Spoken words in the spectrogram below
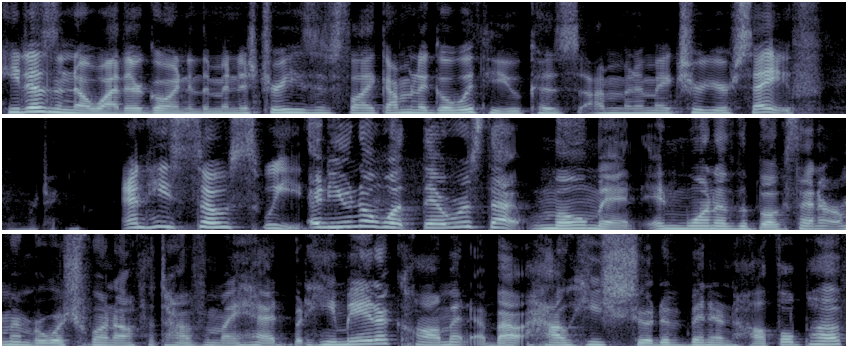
He doesn't know why they're going to the ministry. He's just like, I'm going to go with you because I'm going to make sure you're safe. And he's so sweet. And you know what? There was that moment in one of the books. I don't remember which one off the top of my head, but he made a comment about how he should have been in Hufflepuff.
